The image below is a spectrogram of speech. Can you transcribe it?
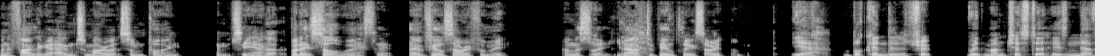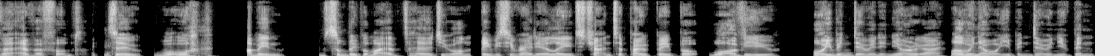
when I finally get home tomorrow at some point. And so yeah, That- but it's all worth it. Don't feel sorry for me. Honestly, you don't have to feel too sorry for me. Yeah, bookending a trip with Manchester is never ever fun. So, what, what- I mean, some people might have heard you on BBC Radio Leeds chatting to Popey, but what have you what have you been doing in Uruguay? Well, we know what you've been doing. You've been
